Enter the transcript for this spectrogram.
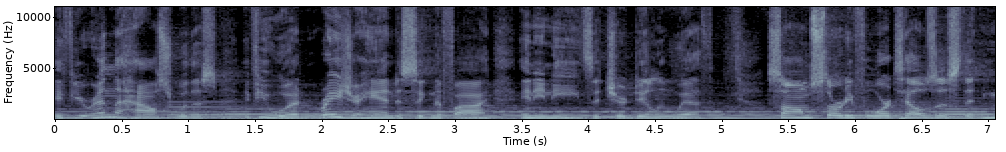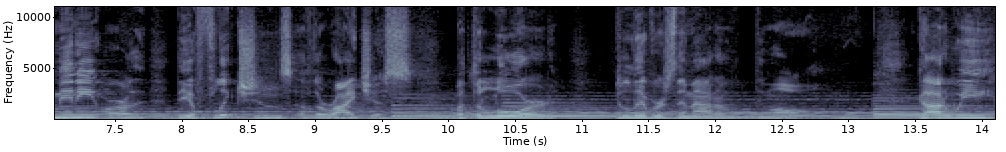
If you're in the house with us, if you would, raise your hand to signify any needs that you're dealing with. Psalms 34 tells us that many are the afflictions of the righteous, but the Lord delivers them out of them all. God, we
